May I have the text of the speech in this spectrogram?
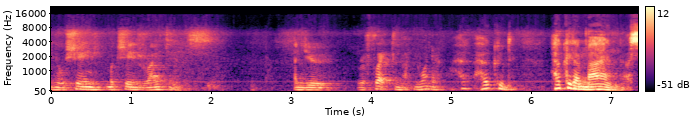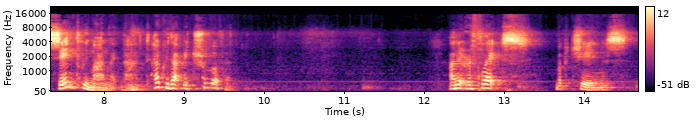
you know, Shane, M'Cheyne's writings and you reflect on that, you wonder how, how, could, how could a man, a saintly man like that, how could that be true of him? And it reflects M'Cheyne's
